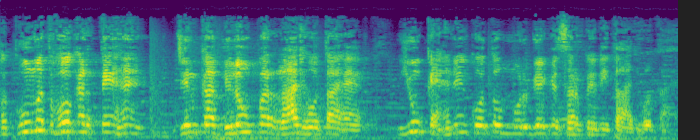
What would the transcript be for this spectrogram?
हुकूमत वो करते हैं जिनका दिलों पर राज होता है यूं कहने को तो मुर्गे के सर पे भी ताज होता है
